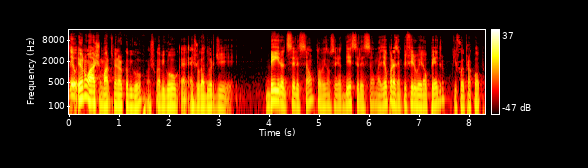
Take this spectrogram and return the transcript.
eu, eu não acho o Marcos melhor que o Gabigol. Acho que o Gabigol é, é jogador de beira de seleção. Talvez não seja de seleção, mas eu, por exemplo, prefiro ele ao Pedro, que foi pra Copa.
